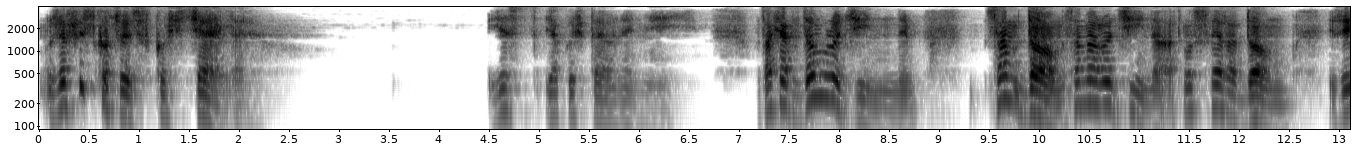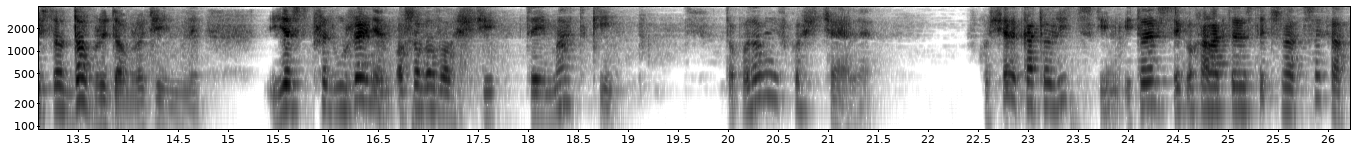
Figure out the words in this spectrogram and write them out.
Że wszystko, co jest w Kościele, jest jakoś pełne niej. Tak jak w domu rodzinnym, sam dom, sama rodzina, atmosfera domu, jeżeli jest to dobry dom rodzinny, jest przedłużeniem osobowości tej matki, to podobnie w Kościele. W Kościele katolickim, i to jest jego charakterystyczna cecha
